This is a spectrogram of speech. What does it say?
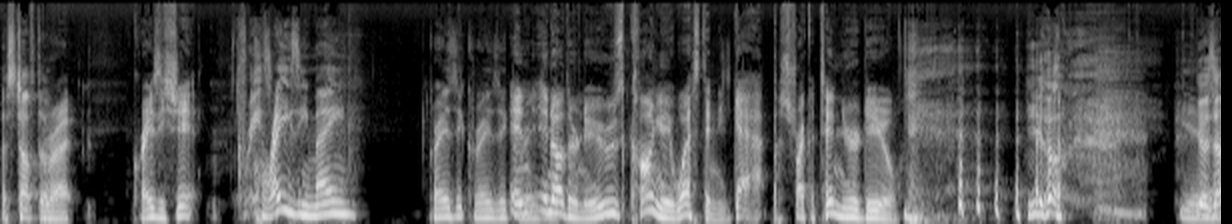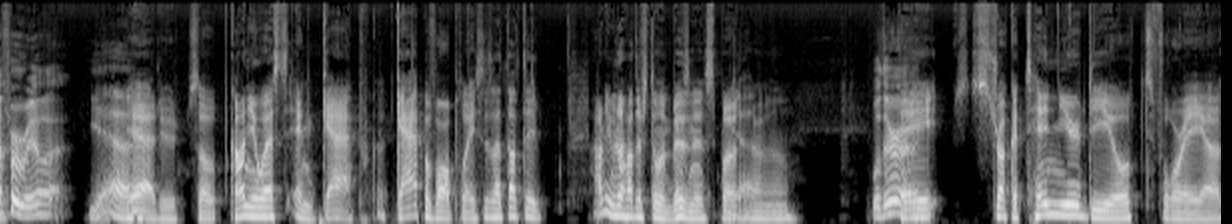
That's tough though. Right. Crazy shit. Crazy, man. Crazy, crazy, In crazy. in other news, Kanye West and Gap strike a ten year deal. Yo, yeah. yo, is that for real? yeah. yeah, dude. So Kanye West and Gap, Gap of all places. I thought they. I don't even know how they're still in business, but Yeah, I don't know. Well, they're a, struck a 10 year deal for a uh,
